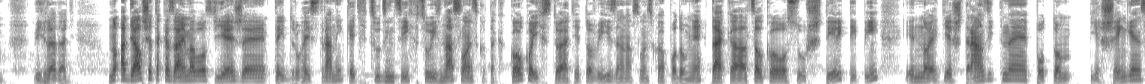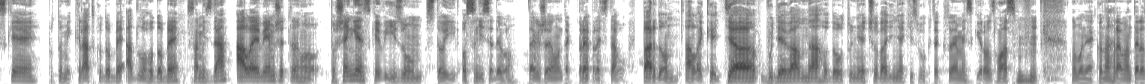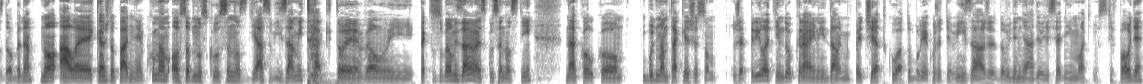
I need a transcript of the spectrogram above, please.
vyhľadať. No a ďalšia taká zaujímavosť je, že tej druhej strany, keď cudzinci chcú ísť na Slovensko, tak koľko ich stoja tieto víza na Slovensko a podobne, tak celkovo sú 4 typy. Jedno je tiež tranzitné, potom je šengenské, potom je krátkodobé a dlhodobé, sa mi zdá. Ale viem, že to, to šengenské vízum stojí 80 eur. Takže len tak pre predstavu. Pardon, ale keď uh, bude vám náhodou tu niečo vadiť nejaký zvuk, tak to je mestský rozhlas. Lebo nejako nahrávam teraz do obeda. No ale každopádne, ako mám osobnú skúsenosť ja s vízami, tak to je veľmi... Tak to sú veľmi zaujímavé skúsenosti, nakoľko buď mám také, že som, že priletím do krajiny, dali mi pečiatku a to boli akože tie víza, že dovidenia 90 dní ste v pohode,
